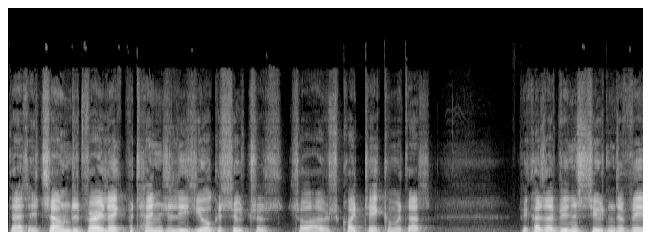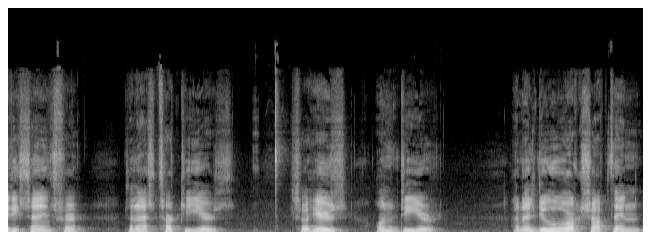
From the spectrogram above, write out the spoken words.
that it sounded very like Patanjali's Yoga Sutras. So I was quite taken with that because I've been a student of Vedic science for the last 30 years. So here's An Diamhar. And I'll do a workshop then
